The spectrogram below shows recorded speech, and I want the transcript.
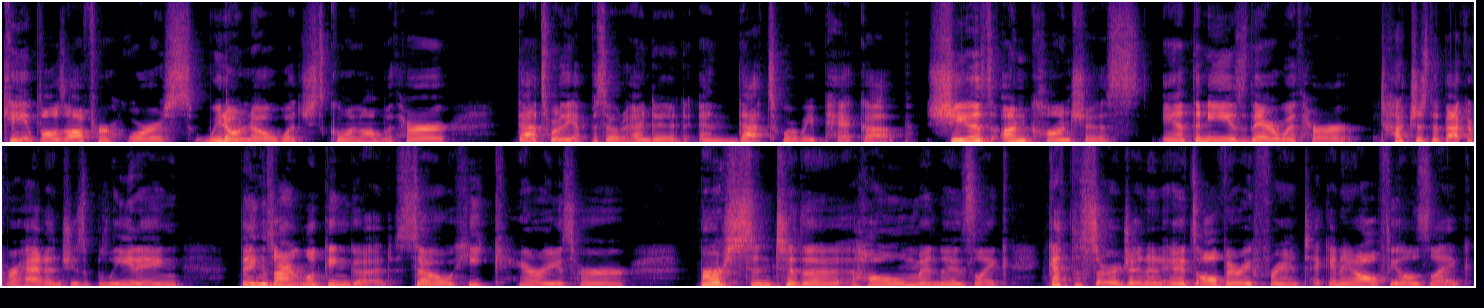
Kate falls off her horse. We don't know what's going on with her. That's where the episode ended, and that's where we pick up. She is unconscious. Anthony is there with her, touches the back of her head, and she's bleeding things aren't looking good. So he carries her, bursts into the home and is like, get the surgeon. And it's all very frantic. And it all feels like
